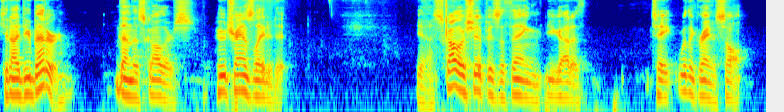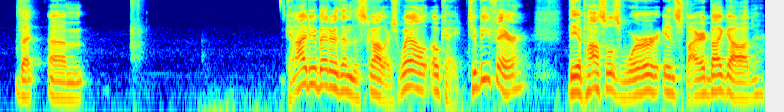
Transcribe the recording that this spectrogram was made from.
Can I do better than the scholars who translated it? Yeah, scholarship is a thing you got to take with a grain of salt. But um, can I do better than the scholars? Well, okay. To be fair, the apostles were inspired by God.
